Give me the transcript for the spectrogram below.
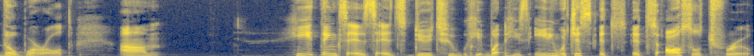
the world. Um, he thinks it's it's due to he, what he's eating, which is it's it's also true.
